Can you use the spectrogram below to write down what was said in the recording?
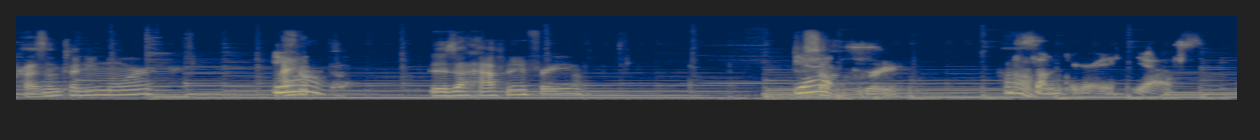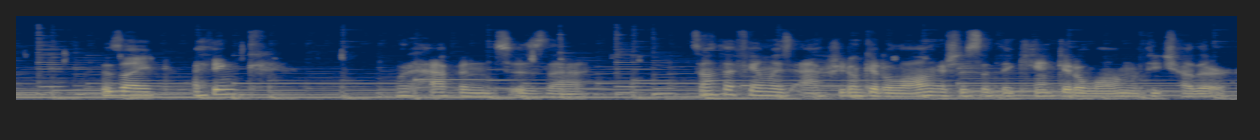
present anymore. Yeah. Is that happening for you? To Yes. some degree. To Huh. some degree, yes. Because like I think what happens is that it's not that families actually don't get along, it's just that they can't get along with each other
